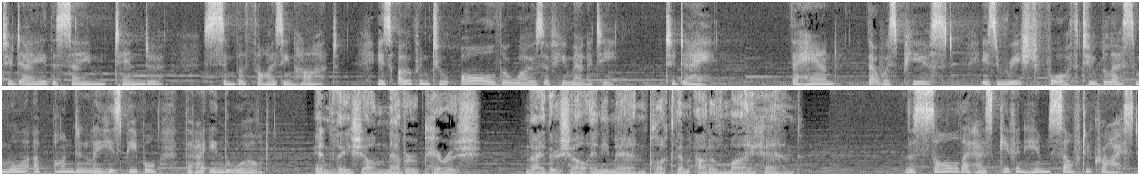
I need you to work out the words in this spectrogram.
Today, the same tender, sympathizing heart is open to all the woes of humanity. Today, the hand that was pierced is reached forth to bless more abundantly his people that are in the world and they shall never perish, neither shall any man pluck them out of my hand. The soul that has given himself to Christ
